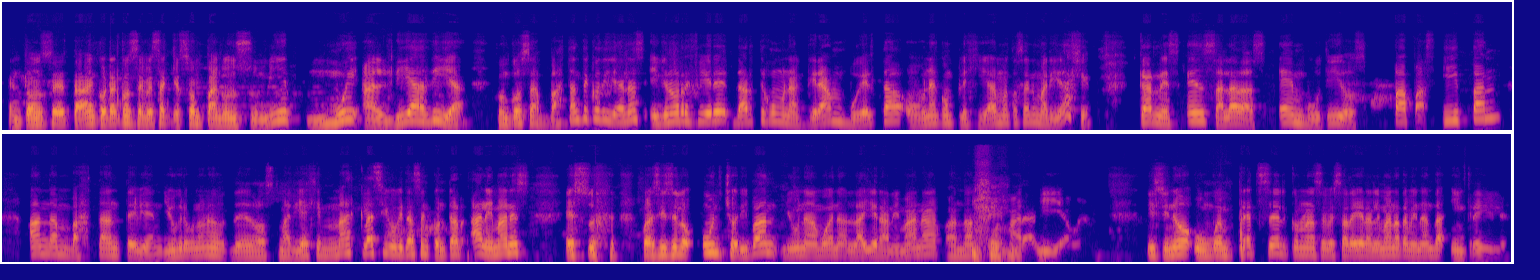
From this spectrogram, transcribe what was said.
Entonces, te vas a encontrar con cervezas que son para consumir muy al día a día, con cosas bastante cotidianas y que no refiere darte como una gran vuelta o una complejidad al momento de hacer el maridaje. Carnes, ensaladas, embutidos, papas y pan andan bastante bien. Yo creo que uno de los maridajes más clásicos que te vas a encontrar alemanes es, por así decirlo, un choripán y una buena layer alemana andan de maravilla, y si no, un buen pretzel con una cerveza alemana también anda increíble.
